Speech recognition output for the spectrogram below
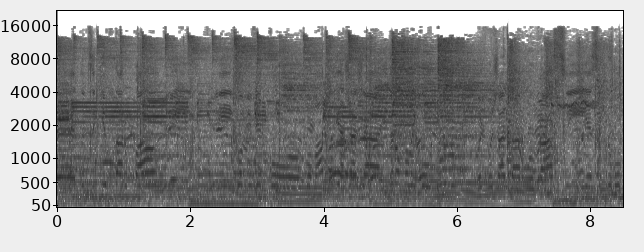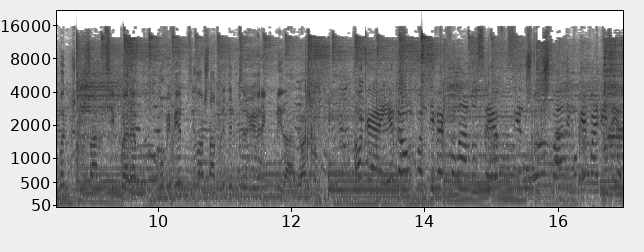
Eh, estamos aqui a mudar o palco e, e conviver com, com o malta. Aliás, já, já ainda não falei com o Nuno, mas vou já lhe dar um abraço e é sempre bom para nos cruzarmos e para convivermos e lá está aprendermos a viver em comunidade. Eu acho que é. Ok, então quando tiver que falar do CEF, Estudos de Fátima, o que é que vai dizer?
